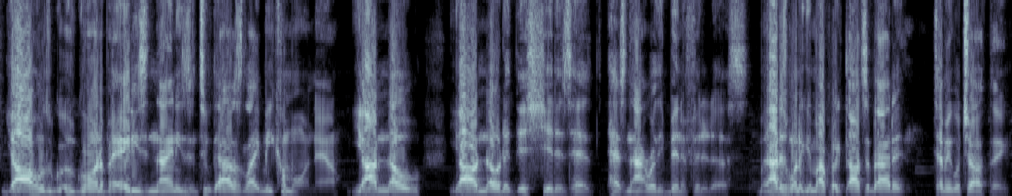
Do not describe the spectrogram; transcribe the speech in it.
y'all who's who growing up in 80s and 90s and 2000s like me. Come on now, y'all know, y'all know that this shit is has has not really benefited us. But I just want to give my quick thoughts about it. Tell me what y'all think.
